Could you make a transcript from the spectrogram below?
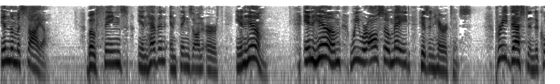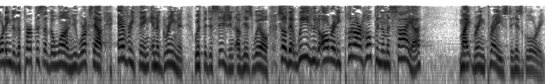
in the Messiah, both things in heaven and things on earth, in Him. In Him we were also made His inheritance, predestined according to the purpose of the one who works out everything in agreement with the decision of His will, so that we who'd already put our hope in the Messiah might bring praise to His glory.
